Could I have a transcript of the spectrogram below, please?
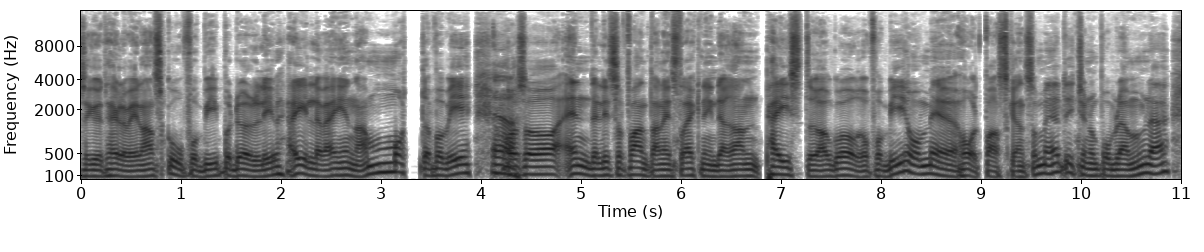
seg ut hele veien. Han skulle forbi på døde liv hele veien. Han måtte forbi, ja. og så endelig så fant han en strekning der han peiste av gårde forbi, og vi holdt fartsgrensa med, det ikke noe problem med det.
